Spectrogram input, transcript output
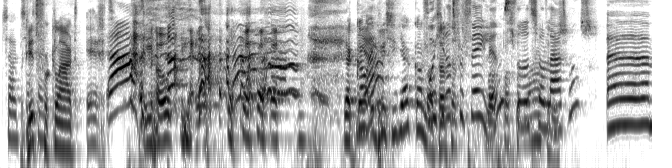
zou ik Maar dit zeggen... verklaart echt een hoop... Nee. ja, kan, Ja? ik wist niet, ja, kan Vond je dat. dat, dat vervelend, dat het zo laat is. was? Ehm,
